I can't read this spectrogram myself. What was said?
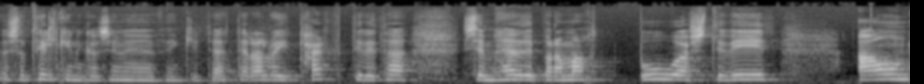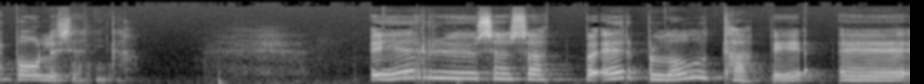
þessar tilkynningar sem við hefum fengið, þetta er alveg í takti við það sem hefði bara mátt búast við án bólusetninga. Eru, sem sagt, er blóðtappi eh,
